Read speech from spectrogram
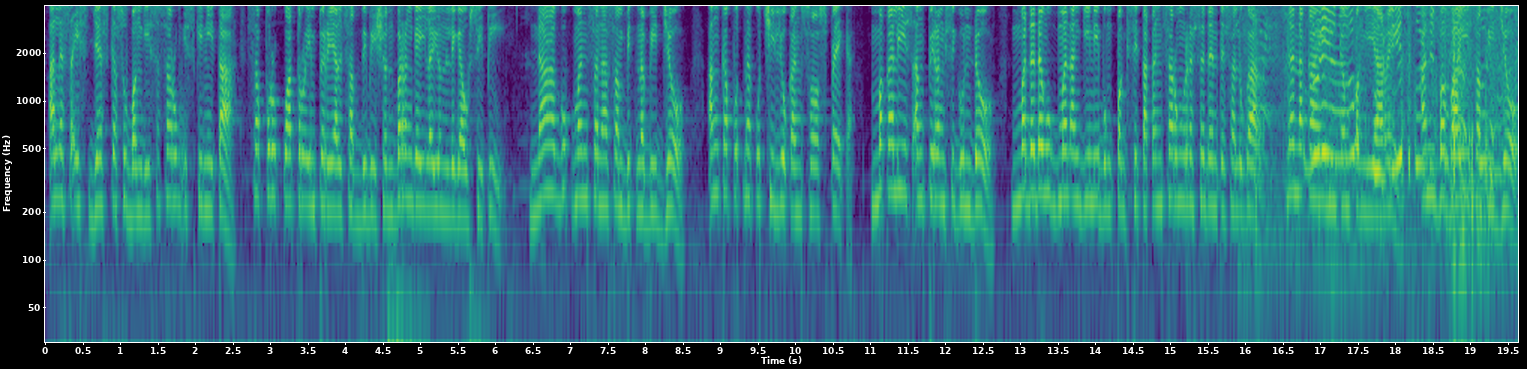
alas 6 Jessica Subanggi sa Sarong Iskinita sa Puro 4 Imperial Subdivision, Barangay Layon, Ligaw City. Nahagup man sa nasambit na video ang kaput na kutsilyo kan sospek. Makalis ang pirang segundo, madadangog man ang ginibong pagsitak ang sarong residente sa lugar na nakahiling kang pangyayari. Ang babae sa video,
